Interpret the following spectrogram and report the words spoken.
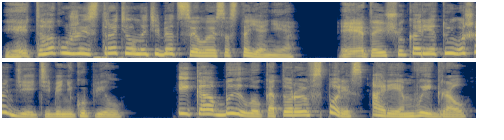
Я и так уже истратил на тебя целое состояние. Это еще карету и лошадей тебе не купил. И кобылу, которую в споре с Арием выиграл».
